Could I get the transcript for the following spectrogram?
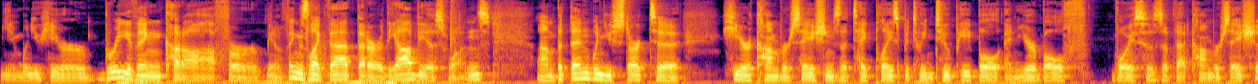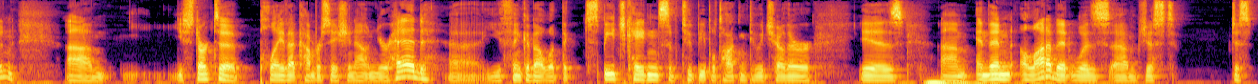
you know, when you hear breathing cut off or you know things like that that are the obvious ones. Um, but then when you start to hear conversations that take place between two people and you're both voices of that conversation, um, you start to play that conversation out in your head. Uh, you think about what the speech cadence of two people talking to each other is, um, and then a lot of it was um, just just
